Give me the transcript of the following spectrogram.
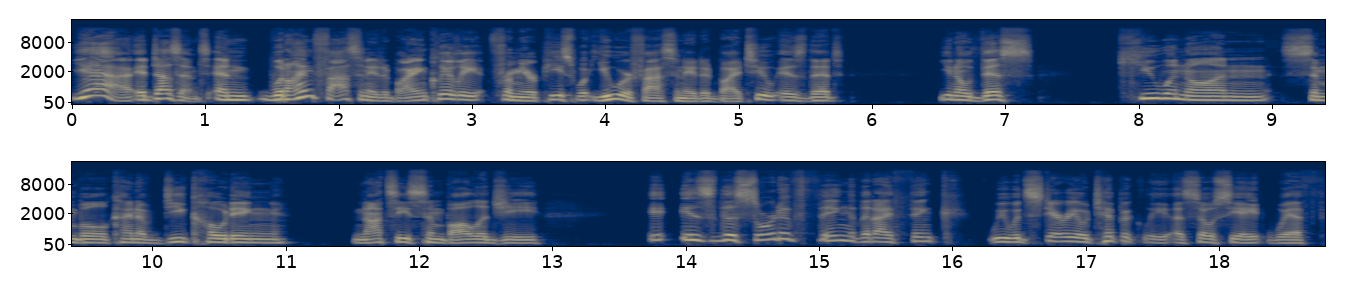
Yeah, it doesn't. And what I'm fascinated by, and clearly from your piece, what you were fascinated by too, is that, you know, this QAnon symbol kind of decoding Nazi symbology is the sort of thing that I think we would stereotypically associate with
